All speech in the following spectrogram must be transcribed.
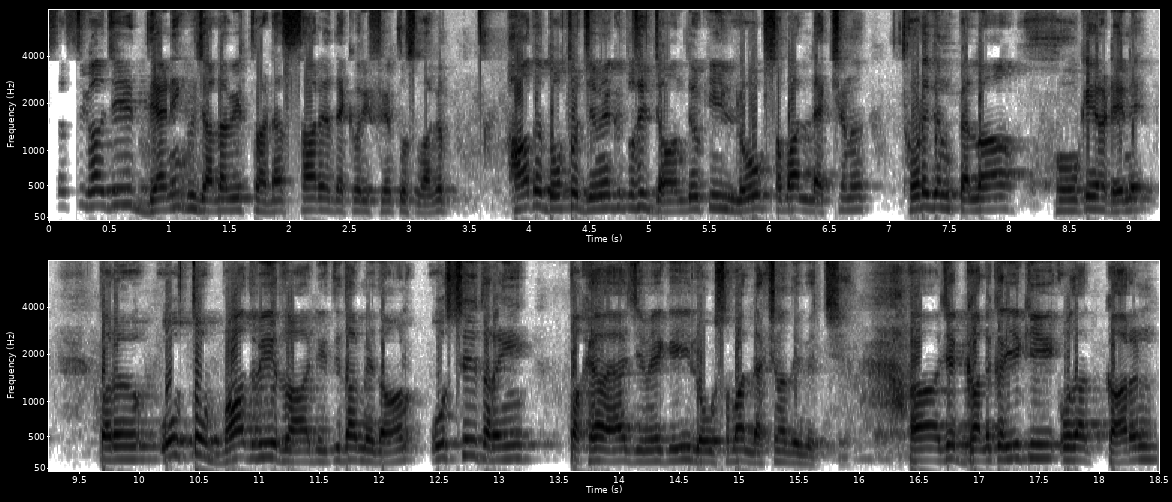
ਸਤਿ ਸ਼੍ਰੀ ਅਕਾਲ ਜੀ, ਦੈਨਿਕ ਉਜਾਲਾ ਵਿੱਚ ਤੁਹਾਡਾ ਸਾਰਿਆਂ ਦਾ ਇੱਕ ਵਾਰੀ ਫਿਰ ਤੋਂ ਸਵਾਗਤ। ਹਾਂ ਤੇ ਦੋਸਤੋ, ਜਿਵੇਂ ਕਿ ਤੁਸੀਂ ਜਾਣਦੇ ਹੋ ਕਿ ਲੋਕ ਸਭਾ ਇਲੈਕਸ਼ਨ ਥੋੜੇ ਦਿਨ ਪਹਿਲਾਂ ਹੋ ਕੇ ਹਟੇ ਨੇ, ਪਰ ਉਸ ਤੋਂ ਬਾਅਦ ਵੀ ਰਾਜਨੀਤੀ ਦਾ ਮੈਦਾਨ ਉਸੇ ਤਰ੍ਹਾਂ ਹੀ ਭਖਿਆ ਹੋਇਆ ਜਿਵੇਂ ਕਿ ਲੋਕ ਸਭਾ ਇਲੈਕਸ਼ਨਾਂ ਦੇ ਵਿੱਚ। ਜੇ ਗੱਲ ਕਰੀਏ ਕਿ ਉਹਦਾ ਕਾਰਨ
